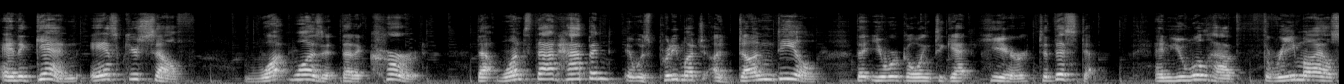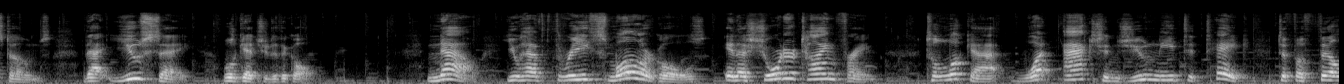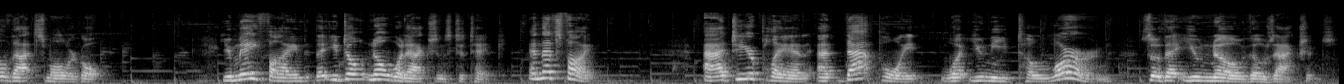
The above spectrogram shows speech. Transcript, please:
and again, ask yourself, what was it that occurred that once that happened, it was pretty much a done deal that you were going to get here to this step. And you will have three milestones that you say will get you to the goal. Now, you have three smaller goals in a shorter time frame to look at what actions you need to take to fulfill that smaller goal. You may find that you don't know what actions to take, and that's fine. Add to your plan at that point what you need to learn so that you know those actions.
